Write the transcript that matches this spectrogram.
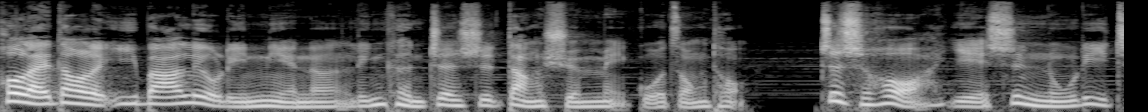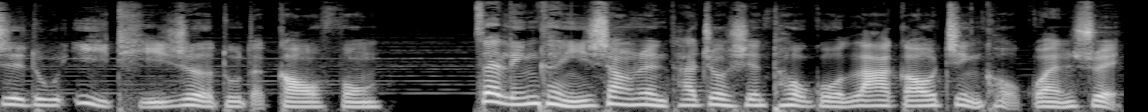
后来到了一八六零年呢，林肯正式当选美国总统。这时候啊，也是奴隶制度议题热度的高峰。在林肯一上任，他就先透过拉高进口关税，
